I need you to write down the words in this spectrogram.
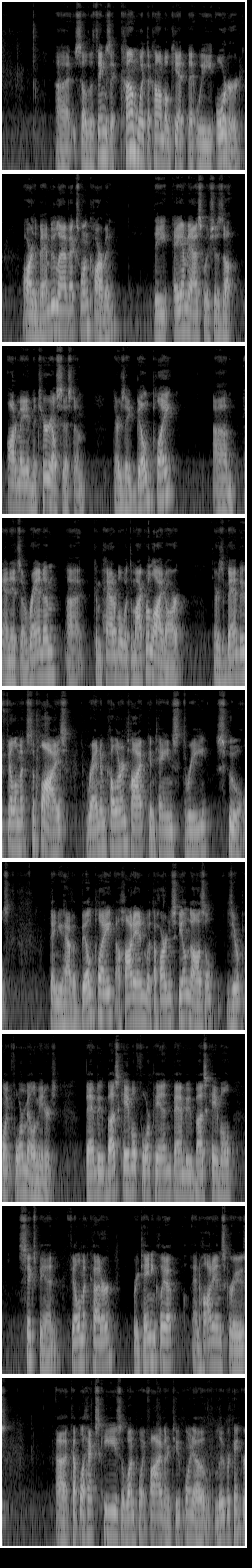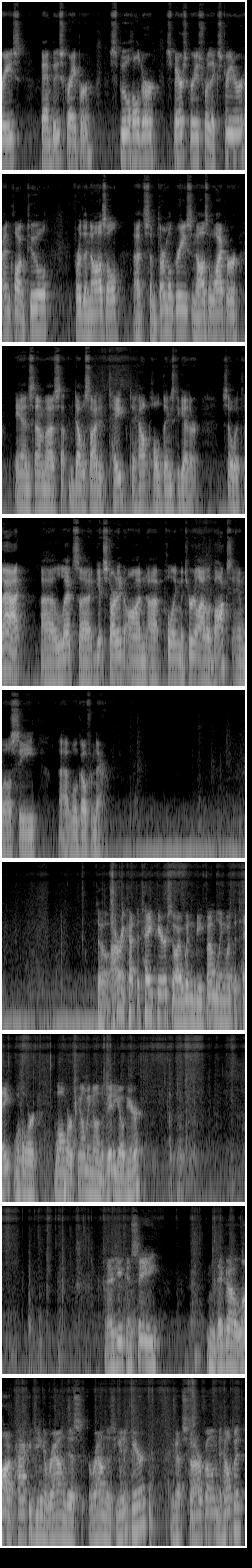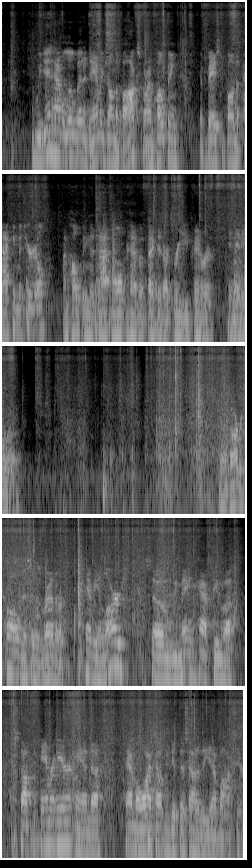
Uh, so the things that come with the combo kit that we ordered are the Bambu Lab X1 Carbon, the AMS, which is the automated material system. There's a build plate, um, and it's a random uh, compatible with the micro LiDAR. There's Bambu filament supplies, random color and type, contains three spools. Then you have a build plate, a hot end with a hardened steel nozzle, 0.4 millimeters, Bambu bus cable 4 pin, Bambu bus cable 6 pin, filament cutter, retaining clip, and hot end screws, a couple of hex keys, a 1.5 and a 2.0, lubricant grease, Bambu scraper, spool holder, spare screws for the extruder, unclogged tool for the nozzle, uh, some thermal grease, nozzle wiper, and some uh, double-sided tape to help hold things together. So with that, uh, let's uh, get started on uh, pulling material out of the box and we'll see, uh, we'll go from there. So I already cut the tape here so I wouldn't be fumbling with the tape while we're, while we're filming on the video here. As you can see, They've got a lot of packaging around this around this unit here. We've got styrofoam to help it. We did have a little bit of damage on the box, but I'm hoping, based upon the packing material, I'm hoping that that won't have affected our 3D printer in any way. As I recall, this is rather heavy and large, so we may have to uh, stop the camera here and uh, have my wife help me get this out of the uh, box here.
